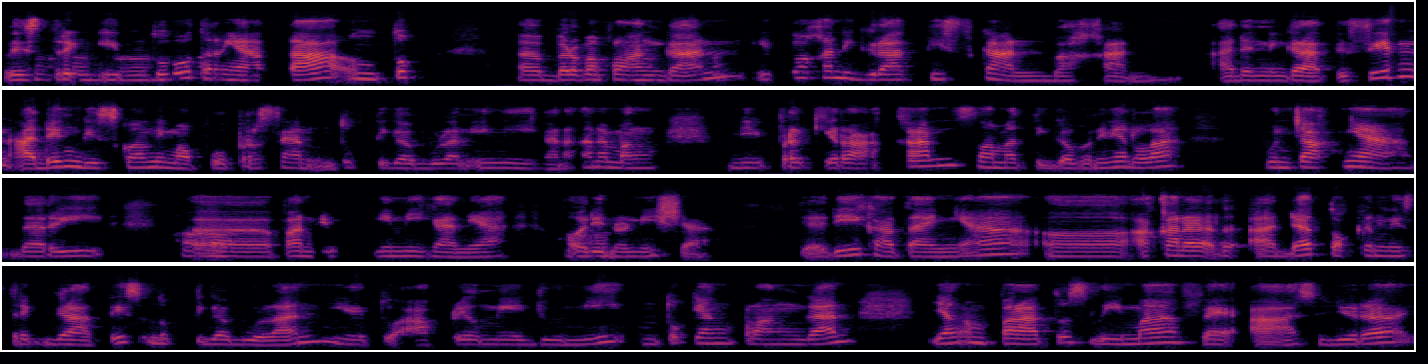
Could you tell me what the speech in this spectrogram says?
Listrik mm-hmm. itu ternyata untuk uh, beberapa pelanggan itu akan digratiskan bahkan ada yang digratisin ada yang diskon 50% untuk tiga bulan ini karena kan emang diperkirakan selama tiga bulan ini adalah puncaknya dari uh, pandemi ini kan ya kalau di Indonesia jadi katanya uh, akan ada, ada token listrik gratis untuk tiga bulan, yaitu April, Mei, Juni, untuk yang pelanggan yang 405 VA. Sejujurnya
